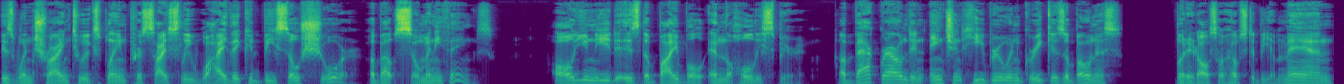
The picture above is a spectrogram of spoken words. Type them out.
is when trying to explain precisely why they could be so sure about so many things. All you need is the Bible and the Holy Spirit. A background in ancient Hebrew and Greek is a bonus, but it also helps to be a man,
